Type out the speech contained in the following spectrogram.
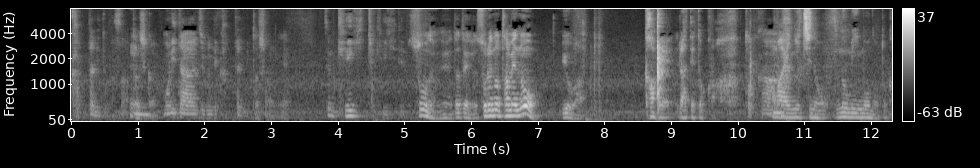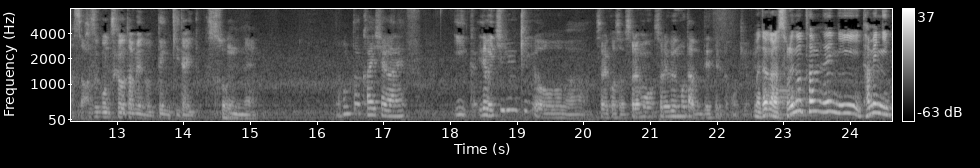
買ったりとかさ、うん。確かに。モニター自分で買ったりとか確かにね。全部経費っちゃ経費だよそうだよね。だってそれのための要はカフェラテとか。とか。毎日の飲み物とかさ。パソコン使うための電気代とかさ。そうだよね、な本当は会社がねいいかでも一流企業はそれこそそれもそれ分も多分出てると思うけどね。まあ、だからそれのためにために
